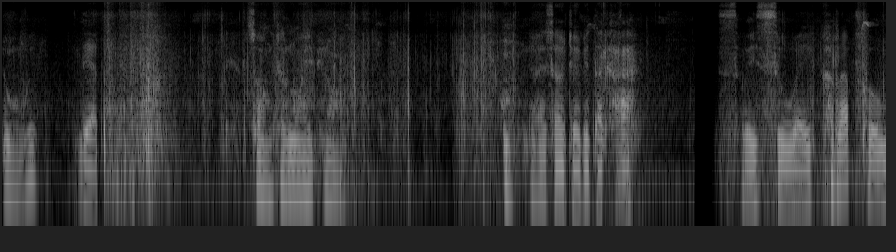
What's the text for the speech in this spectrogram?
โอ้ยแดดแดด ส่องจังหน่อยพี่น้องอื้อเดี๋ยวให้สาวเจอไปตัดขา สวยๆครับผม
